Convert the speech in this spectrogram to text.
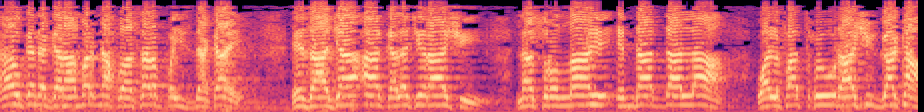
او کله ګرامر نه خوا سره پیس دکای اذا جاء کله چې راشي نصر الله امداد الله والفتح راشي ګټه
